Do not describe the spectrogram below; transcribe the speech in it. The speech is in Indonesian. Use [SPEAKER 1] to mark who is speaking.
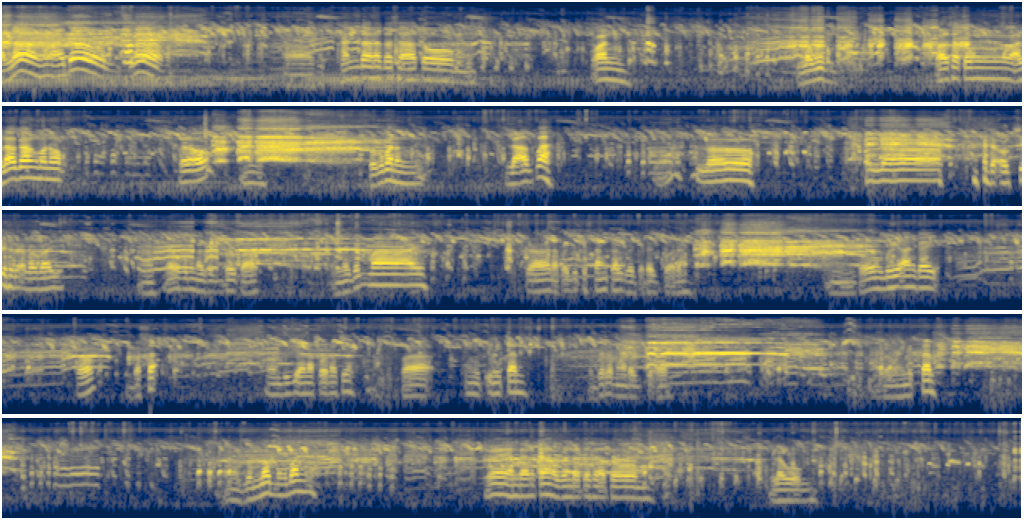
[SPEAKER 1] Hello mga idol. Hello. Ah, handa na to sa atong one lawig para sa atong mga alagang manok. Pero oh. Hmm. Ba ng laag pa? Hello. Hello. Daog siya sa babae. Ah, ewan ko mga goodbye pa. Ang nagagmay. Ka, napay dito sa tangkal, gagkadag ko na. Hmm, kaya buhian kay Oh, basa. Ang buhian ako na siya. Pa init-initan. Nagarap mga dagko oh. Para mahinitan. Ah, lumlob ng ban. Okay, handa na ta. Maganda to sa atong โลม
